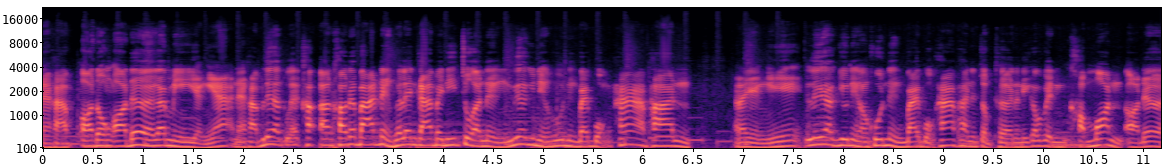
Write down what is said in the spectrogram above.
นะครับออดงออเดอร์ก็มีอย่างเงี้ยนะครับเลือกเลือกเคาน์เตอร์บาร์หนึ่งเพื่อเล่นการ์ดใบนี้จั่วหนึ่งเลือกยูนิตของคุณหนึ่งใบบวกห้าพันอะไรอย่างนี้เลือกยูนิตของคุณหนึ่งใบบวกห้าพันจนจบเทิร์นอันนี้ก็เป็น common order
